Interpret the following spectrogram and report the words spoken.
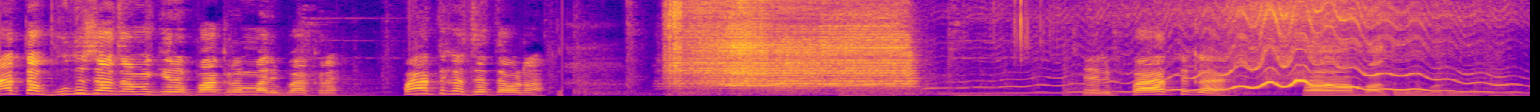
ஆத்தா புதுசா சமைக்கிற பார்க்குற மாதிரி பார்க்குறேன் பார்த்துக்க சத்த விட சரி பார்த்துக்க ஆ பார்த்துக்கிறேன் பார்த்துக்கிறேன்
